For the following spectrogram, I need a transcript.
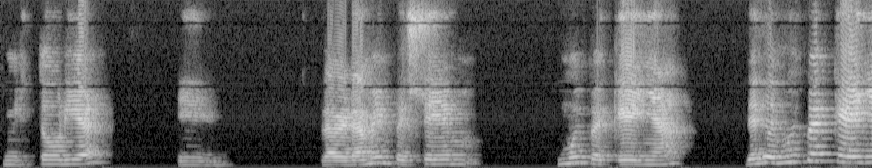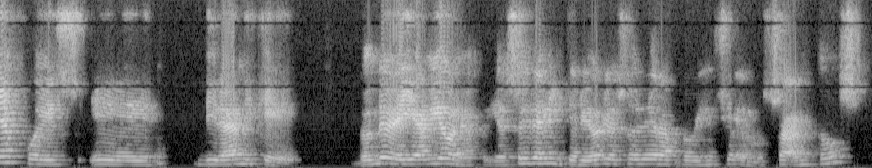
mi historia. Eh, la verdad me empecé muy pequeña, desde muy pequeña, pues eh, dirán, ¿y que ¿Dónde veía aviones? Yo soy del interior, yo soy de la provincia de Los Santos.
